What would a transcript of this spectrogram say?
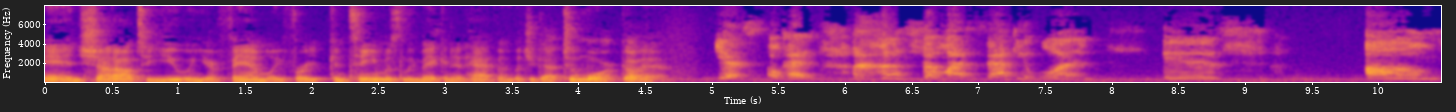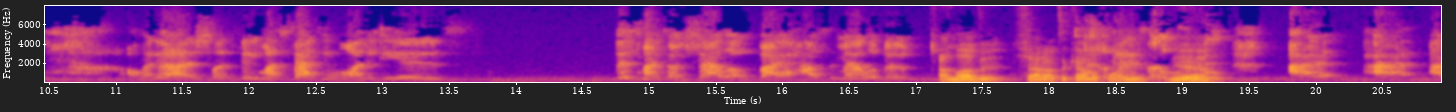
And shout out to you and your family for continuously making it happen. But you got two more. Go ahead. Yes. Okay. so my second one is, um, oh my gosh, let's see. My second one is this might sound shallow. Buy a house in Malibu. I love it. Shout out to California. so, yeah. I I I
